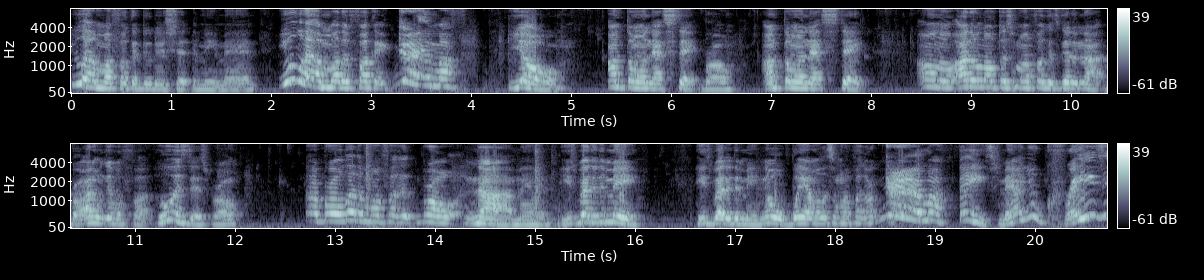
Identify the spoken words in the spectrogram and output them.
You let a motherfucker do this shit to me, man. You let a motherfucker get in my. Yo, I'm throwing that stick, bro. I'm throwing that stick. I don't know. I don't know if this motherfucker's good or not, bro. I don't give a fuck. Who is this, bro? Uh, bro, let a motherfucker. Bro, nah, man. He's better than me. He's better than me. No way I'm gonna let some motherfucker get in my face, man. Are you crazy?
